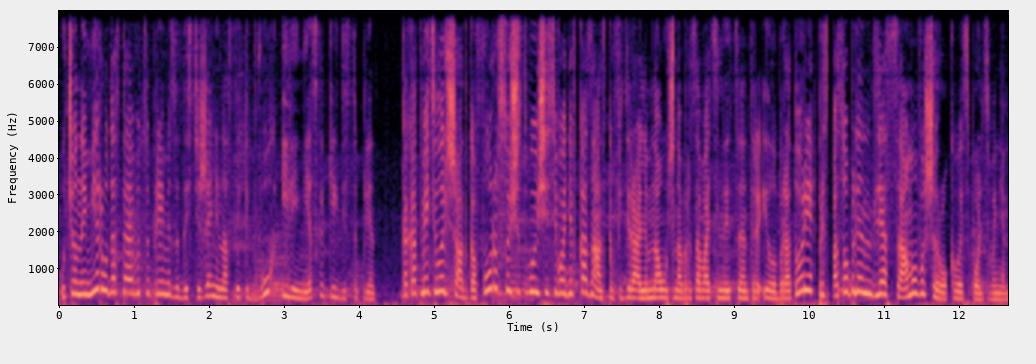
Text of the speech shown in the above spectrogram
Ученые мира удостаиваются премии за достижения на стыке двух или нескольких дисциплин. Как отметил Ильшат Гафуров, существующие сегодня в Казанском федеральном научно-образовательные центры и лаборатории приспособлены для самого широкого использования.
